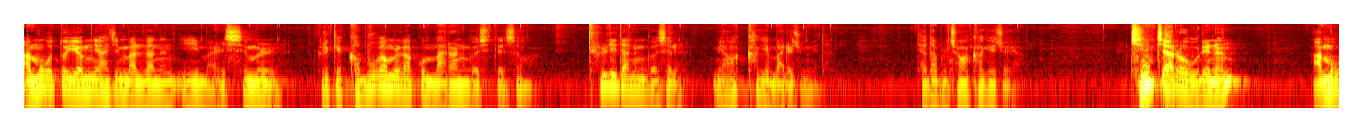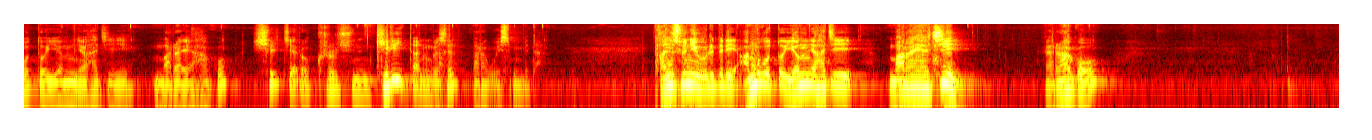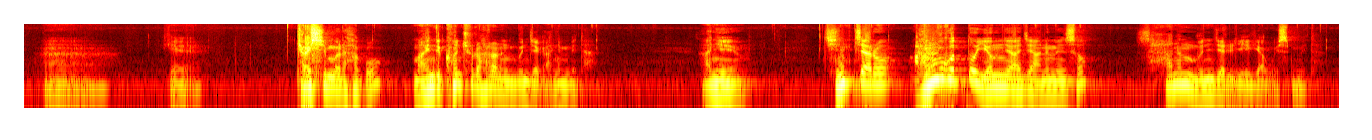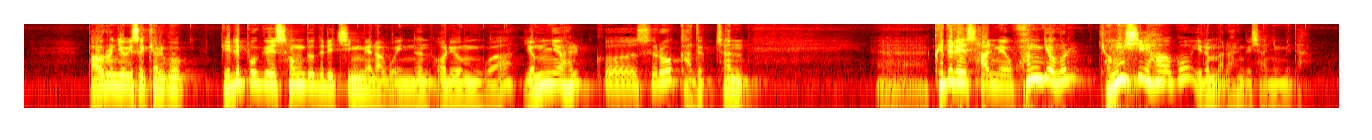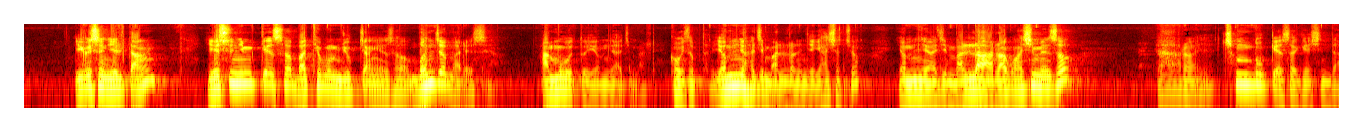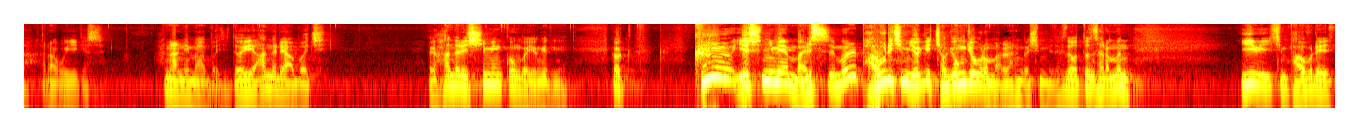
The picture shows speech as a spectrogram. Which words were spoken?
아무것도 염려하지 말라는 이 말씀을 그렇게 거부감을 갖고 말하는 것에 대해서 틀리다는 것을 명확하게 말해줍니다. 대답을 정확하게 해줘요. 진짜로 우리는 아무것도 염려하지 말아야 하고 실제로 그럴 수 있는 길이 있다는 것을 말하고 있습니다. 단순히 우리들이 아무것도 염려하지 말아야지 라고 아, 결심을 하고 마인드 컨트롤 하라는 문제가 아닙니다. 아니에요. 진짜로 아무것도 염려하지 않으면서 사는 문제를 얘기하고 있습니다. 바울은 여기서 결국 빌립보 교회 성도들이 직면하고 있는 어려움과 염려할 것으로 가득 찬 아, 그들의 삶의 환경을 경시하고 이런 말을 하는 것이 아닙니다. 이것은 일단 예수님께서 마태복음 6장에서 먼저 말했어요. 아무것도 염려하지 말래. 거기서부터 염려하지 말라는 얘기 하셨죠? 염려하지 말라라고 하시면서 야, 천부께서 계신다라고 얘기했어요. 하나님 아버지, 너희 하늘의 아버지. 하늘의 시민권과 연결되게. 그러니까 그 예수님의 말씀을 바울이 지금 여기 적용적으로 말을 하는 것입니다. 그래서 어떤 사람은 이 지금 바울의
